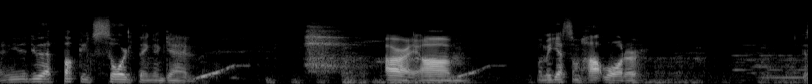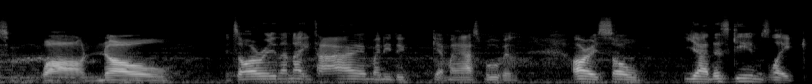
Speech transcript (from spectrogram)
I need to do that fucking sword thing again. Alright, um, let me get some hot water. Get some, wow, no. It's already the nighttime. I need to get my ass moving. Alright, so, yeah, this game's like,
